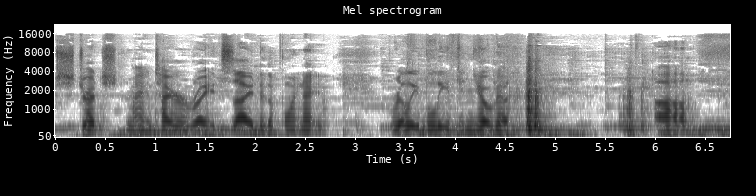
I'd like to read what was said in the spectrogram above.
stretch my entire right side to the point I really believed in yoga. Um,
